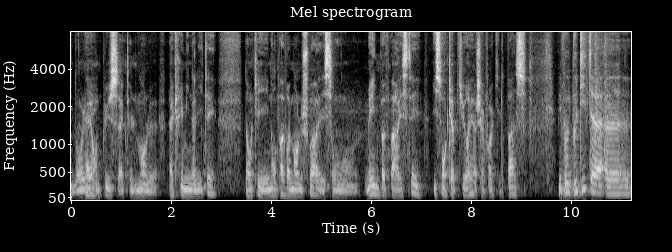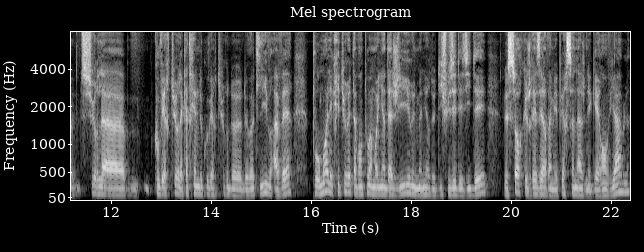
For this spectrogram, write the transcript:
dont ouais. en plus actuellement le, la criminalité. Donc ils n'ont pas vraiment le choix, ils sont, mais ils ne peuvent pas rester. Ils sont capturés à chaque fois qu'ils passent. Mais vous, vous dites euh, euh, sur la couverture, la quatrième de couverture de, de votre livre, à vert, pour moi l'écriture est avant tout un moyen d'agir, une manière de diffuser des idées. Le sort que je réserve à mes personnages n'est guère enviable,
